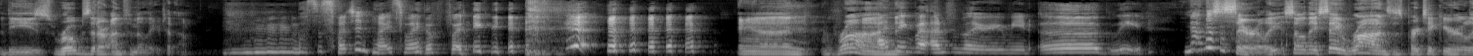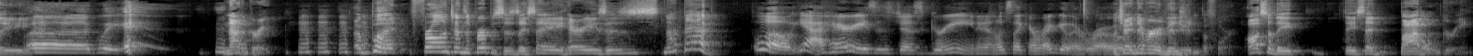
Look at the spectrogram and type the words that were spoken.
these robes that are unfamiliar to them. this is such a nice way of putting it. And Ron, I think by unfamiliar you mean ugly. not necessarily. So they say Ron's is particularly Ugly. not great. Uh, but for all intents and purposes, they say Harry's is not bad, well, yeah, Harry's is just green and it looks like a regular robe. which I never envisioned before. Also, they they said bottle green,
